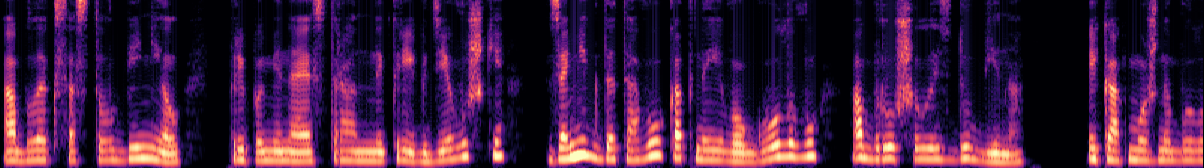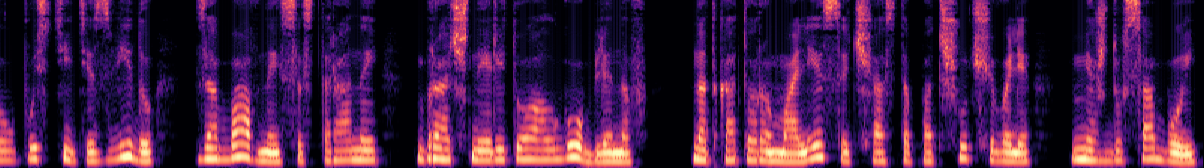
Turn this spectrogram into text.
А Блэк остолбенел, припоминая странный крик девушки за миг до того, как на его голову обрушилась дубина. И как можно было упустить из виду забавный со стороны брачный ритуал гоблинов, над которым Олесы часто подшучивали между собой.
